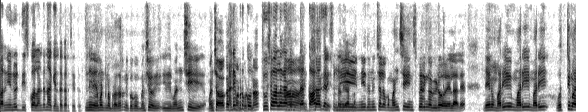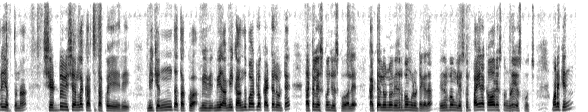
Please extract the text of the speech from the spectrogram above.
వన్ యూనిట్ తీసుకోవాలంటే నాకు ఎంత ఖర్చు అవుతుంది నేను ఏమంటున్నా బ్రదర్ నీకు ఒక మంచి ఇది మంచి మంచి అవకాశం ఇప్పుడు అనుకుంటున్నా. చూసే వాళ్ళకి. నీది నుంచి ఒక మంచి ఇన్స్పైరింగ్గా వీడియో వెళ్ళాలి. నేను మరీ మరీ మరీ ఒత్తి మరీ చెప్తున్నా. షెడ్ విషయంలో ఖర్చు తక్కువ చేయరి మీకు ఎంత తక్కువ? మీ మీ మీకు అందుబాటులో కట్టెలు ఉంటే కట్టెలు వేసుకొని చేసుకోవాలి. కట్టెలు వెదురు బొంగులు ఉంటాయి కదా వెదురు బొంగులు వేసుకొని పైన కవర్ వేసుకొని కూడా చేసుకోవచ్చు. మనకి ఎంత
